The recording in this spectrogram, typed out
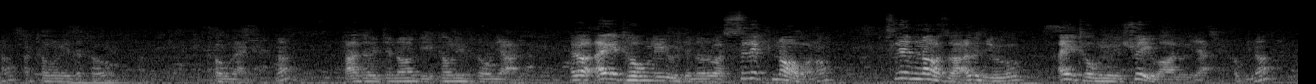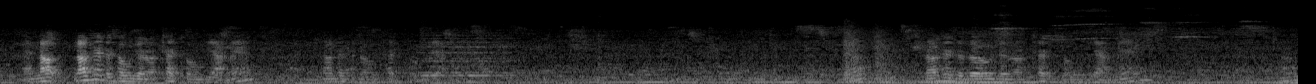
နော်အထုံးလေးတစ်ထုံးထုံးလိုက်နော်ဒါဆိုရင်ကျွန်တော်ဒီအထုံးလေးတစ်ထုံးရတယ်အဲ့တော့အဲ့အထုံးလေးကိုကျွန်တော်တို့က slip knot ပေါ့နော် slip knot ဆိုတာအဲ့လိုမျိုးအဲ့ဒီထုံလေးကိုရွှေ့သွားလို့ရတယ်ဟုတ်ပြီနော်အဲ နောက်နောက်ထပ်တစ်ထုံကျတော့ထပ်ထုံပြမယ်နောက်ထပ်တစ်ထုံထပ်ထုံပြမယ်နော်နောက်ထပ်တစ်ထုံကျတော့ထပ်ထုံပြမယ်နော်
